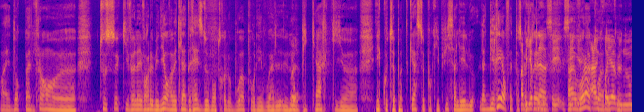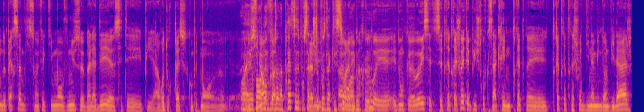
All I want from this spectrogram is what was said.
Ouais, donc maintenant, tous ceux qui veulent aller voir le média, on va mettre l'adresse de Montreux-le-Bois pour les voilà. Picard qui euh, écoutent ce podcast pour qu'ils puissent aller l'admirer en fait. Parce ah, il y a plein, c'est ah, voilà, incroyable euh, le nombre de personnes qui sont effectivement venues se balader. Euh, c'était puis un retour presse complètement. ouais, enfin, on l'a vu dans la presse, c'est pour ça que je te pose la question. on hein, partout et, donc oui, c'est très très chouette. Et puis je trouve que ça a créé une très très très très très chouette dynamique dans le village.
